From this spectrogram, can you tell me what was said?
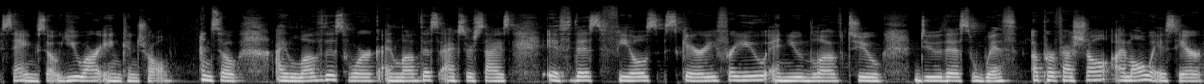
saying so. You are in control. And so I love this work. I love this exercise. If this feels scary for you and you'd love to do this with a professional, I'm always here.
